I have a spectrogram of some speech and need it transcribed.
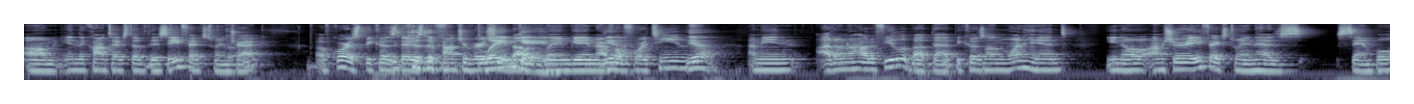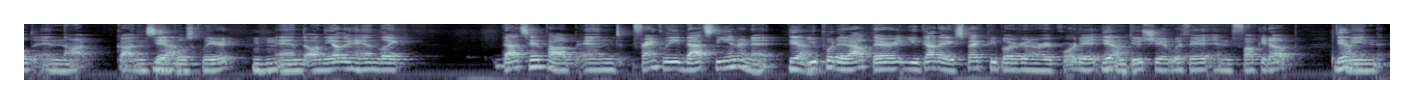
um, in the context of this Aphex Twin track. Of course, because there's the controversy blame about game. Blame Game April yeah. 14. Yeah. I mean, I don't know how to feel about that because on one hand, you know, I'm sure Aphex Twin has sampled and not gotten samples yeah. cleared. Mm-hmm. And on the other hand, like that's hip hop and frankly that's the internet. Yeah. You put it out there, you gotta expect people are gonna record it yeah. and do shit with it and fuck it up. Yeah. I mean,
